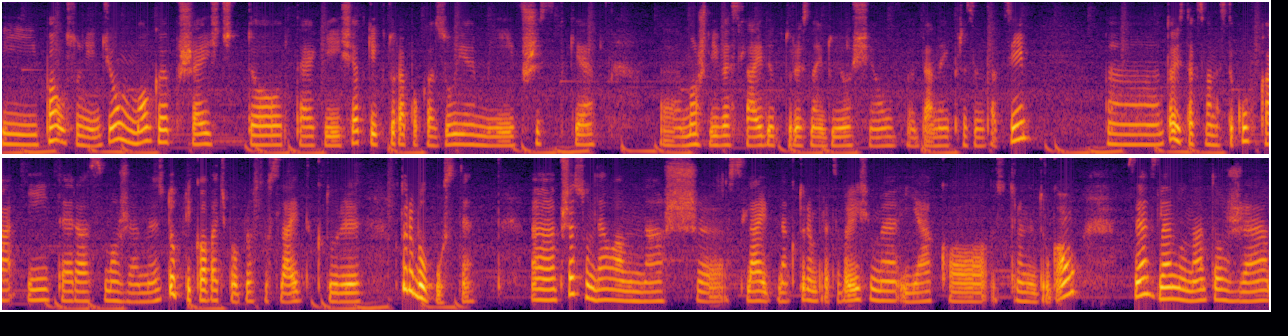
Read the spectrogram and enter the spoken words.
I po usunięciu mogę przejść do takiej siatki, która pokazuje mi wszystkie e, możliwe slajdy, które znajdują się w danej prezentacji. To jest tak zwana stykówka i teraz możemy zduplikować po prostu slajd, który, który był pusty. E, przesunęłam nasz e, slajd, na którym pracowaliśmy, jako stronę drugą, ze względu na to, że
